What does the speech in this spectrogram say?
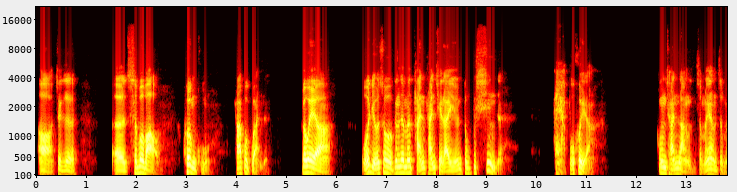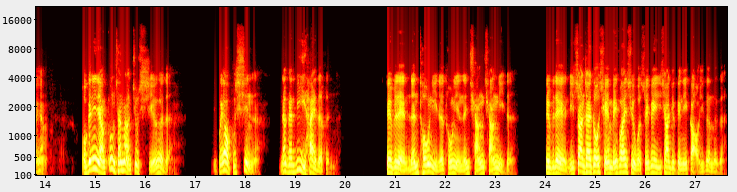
啊、哦，这个呃，吃不饱、困苦，他不管的。各位啊，我有时候跟他们谈谈起来，有人都不信的。哎呀，不会啊，共产党怎么样怎么样？我跟你讲，共产党就邪恶的，你不要不信了，那个厉害的很，对不对？能偷你的偷你，能抢抢你的，对不对？你赚再多钱没关系，我随便一下就给你搞一个那个，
